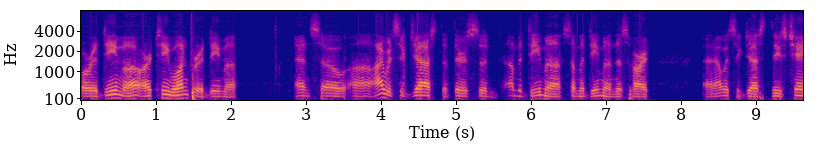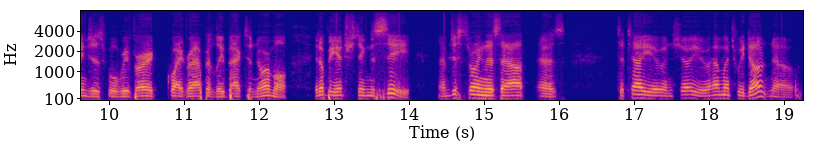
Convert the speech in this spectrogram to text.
for edema or T1 for edema. And so uh, I would suggest that there's a, um, edema, some edema in this heart and I would suggest these changes will revert quite rapidly back to normal. It'll be interesting to see. I'm just throwing this out as to tell you and show you how much we don't know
